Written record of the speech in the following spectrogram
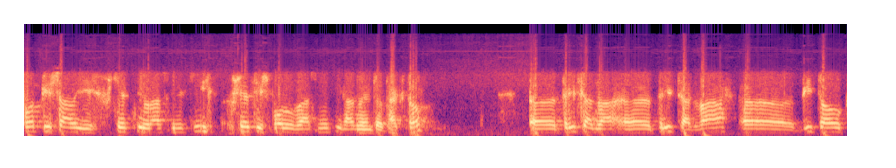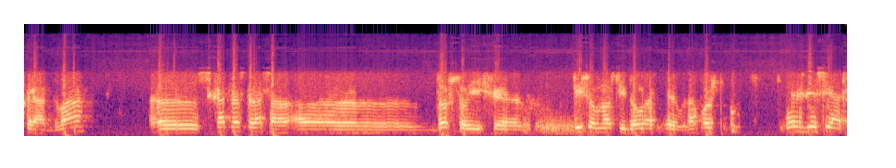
podpísali všetci vlastníci, všetci spoluvlastníci, nazvem to takto. E, 32, e, 32 e, bytov krát 2 e, z katastra sa došlo ich písomnosti do vlastného na poštu 64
